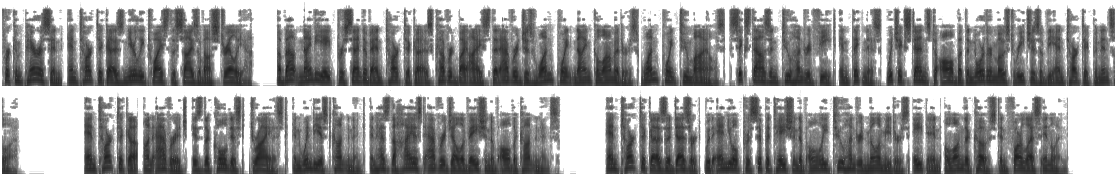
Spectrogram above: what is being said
For comparison, Antarctica is nearly twice the size of Australia. About 98% of Antarctica is covered by ice that averages 1.9 kilometers, 1.2 miles, 6200 feet in thickness, which extends to all but the northernmost reaches of the Antarctic peninsula. Antarctica, on average, is the coldest, driest, and windiest continent, and has the highest average elevation of all the continents. Antarctica is a desert, with annual precipitation of only 200 mm 8 in along the coast and far less inland.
